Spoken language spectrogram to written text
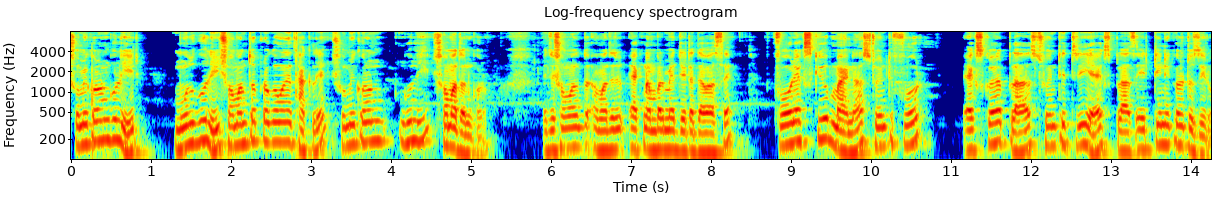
সমীকরণগুলির মূলগুলি সমান্তর প্রগমনে থাকলে সমীকরণগুলি সমাধান করো। এই যে সমাধান আমাদের এক নাম্বার ম্যাথ যেটা দেওয়া আছে four x cube minus twenty four x square plus twenty three x plus eighteen equal to zero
